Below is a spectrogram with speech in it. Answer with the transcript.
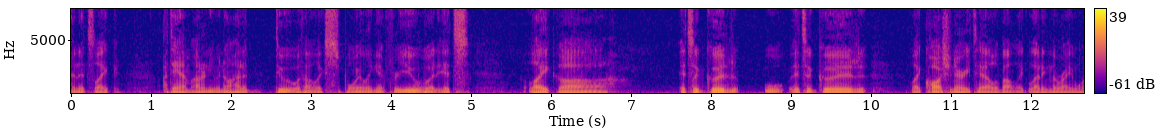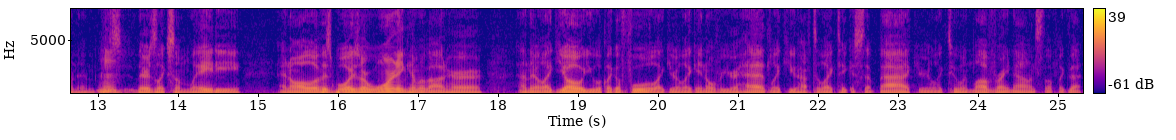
and it's like ah, damn i don't even know how to do it without like spoiling it for you but it's like uh it's a good it's a good like cautionary tale about like letting the right one in. Because there's like some lady and all of his boys are warning him about her and they're like yo you look like a fool. Like you're like in over your head. Like you have to like take a step back. You're like too in love right now and stuff like that.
